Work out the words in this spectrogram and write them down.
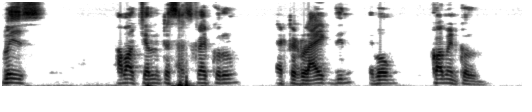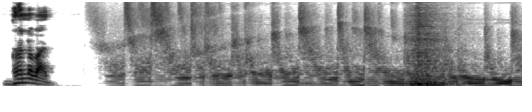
প্লিজ আমার চ্যানেলটা সাবস্ক্রাইব করুন একটা লাইক দিন এবং কমেন্ট করুন। ধন্যবাদ। Thank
